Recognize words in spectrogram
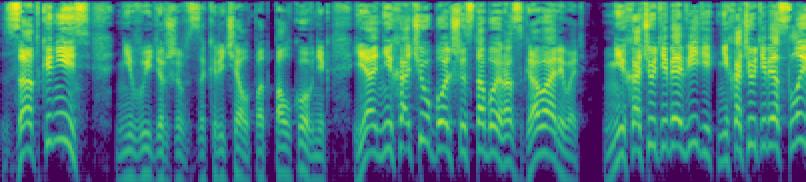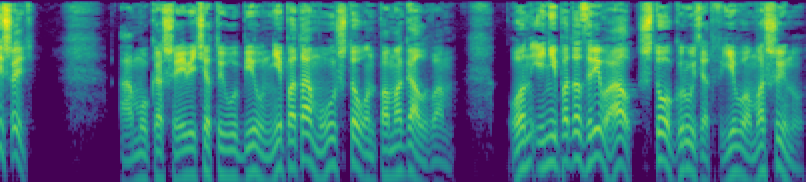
Заткнись, не выдержав, закричал подполковник. Я не хочу больше с тобой разговаривать. Не хочу тебя видеть, не хочу тебя слышать. А Мукашевича ты убил не потому, что он помогал вам. Он и не подозревал, что грузят в его машину.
